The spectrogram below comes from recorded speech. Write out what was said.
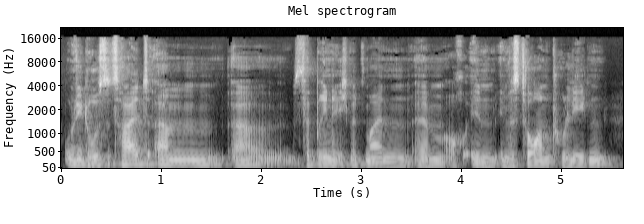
Und die größte Zeit ähm, äh, verbringe ich mit meinen ähm, auch in Investorenkollegen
